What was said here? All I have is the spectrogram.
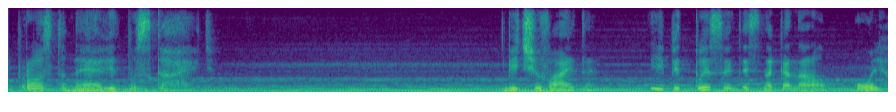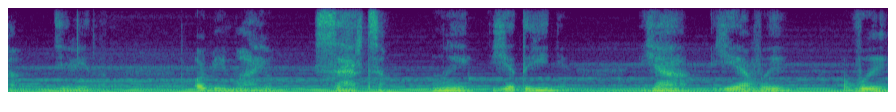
і просто не відпускають. Відчувайте і підписуйтесь на канал Ольга Дівіна. Обіймаю серцем. Ми єдині. Я є ви, ви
